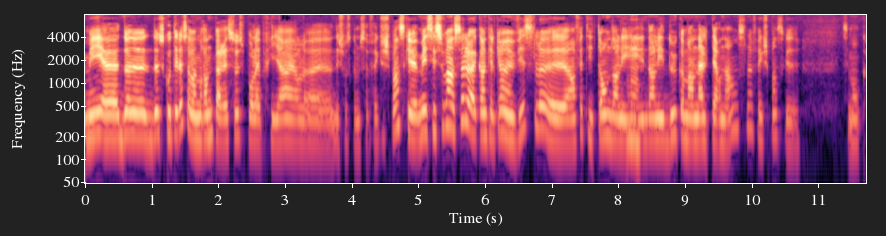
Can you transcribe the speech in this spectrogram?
Mais euh, de, de ce côté-là, ça va me rendre paresseuse pour la prière, là, euh, des choses comme ça. Fait que je pense que, mais c'est souvent ça là, quand quelqu'un a un vice, là, euh, en fait, il tombe dans les Mm. dans les deux comme en alternance. Là, fait que je pense que c'est mon cas.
